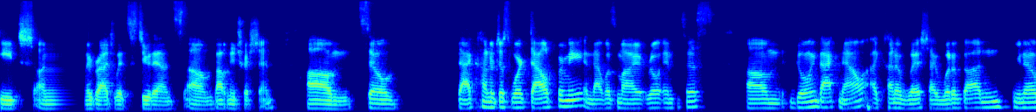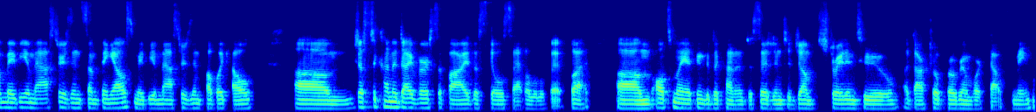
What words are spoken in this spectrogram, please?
teach undergraduate students um, about nutrition. Um, so that kind of just worked out for me, and that was my real impetus. Um, going back now, I kind of wish I would have gotten, you know, maybe a master's in something else, maybe a master's in public health, um, just to kind of diversify the skill set a little bit. But um, ultimately, I think the kind of decision to jump straight into a doctoral program worked out for me.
